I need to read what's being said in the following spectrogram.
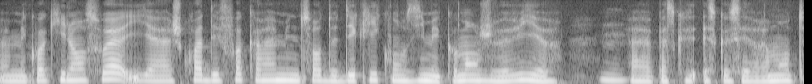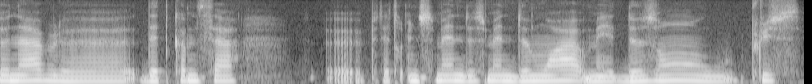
Euh, mais quoi qu'il en soit, il y a, je crois, des fois quand même une sorte de déclic où on se dit mais comment je veux vivre? Mm. Euh, parce que est-ce que c'est vraiment tenable d'être comme ça Peut-être une semaine, deux semaines, deux mois, mais deux ans ou plus?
